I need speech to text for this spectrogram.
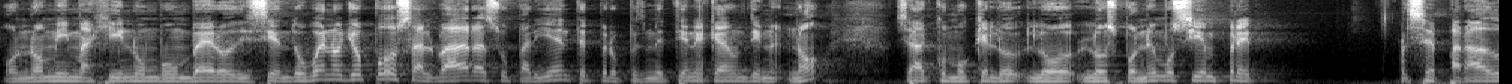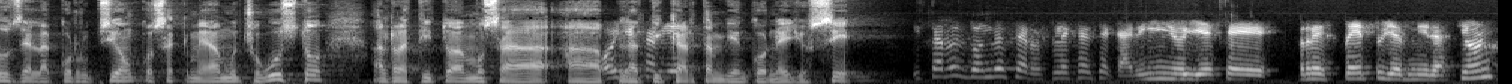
o no me imagino un bombero diciendo, bueno, yo puedo salvar a su pariente, pero pues me tiene que dar un dinero. No, o sea, como que lo, lo, los ponemos siempre separados de la corrupción, cosa que me da mucho gusto. Al ratito vamos a, a Oye, platicar Javier. también con ellos. Sí. ¿Y sabes dónde se refleja ese cariño y ese respeto y admiración?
